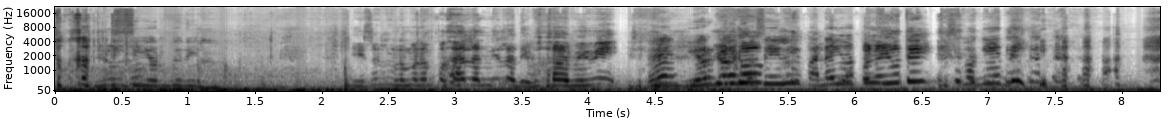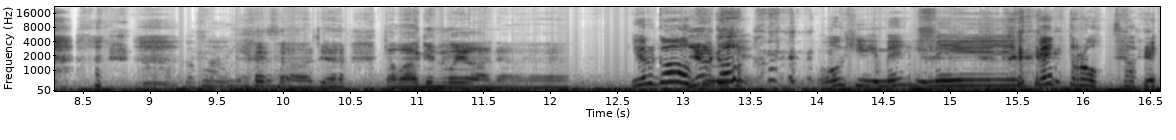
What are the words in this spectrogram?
Takot si Yorgo dito. Isa lang naman ang pangalan nila, di ba, Mimi? Eh, Yorgo, Yorgo! Vasili, Panayoti. Panayuti! Spaghetti. Ah, tawagin mo yun. ah. Yorgo! Yorgo! Oh, Hime. Hime Petro. Sabi.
